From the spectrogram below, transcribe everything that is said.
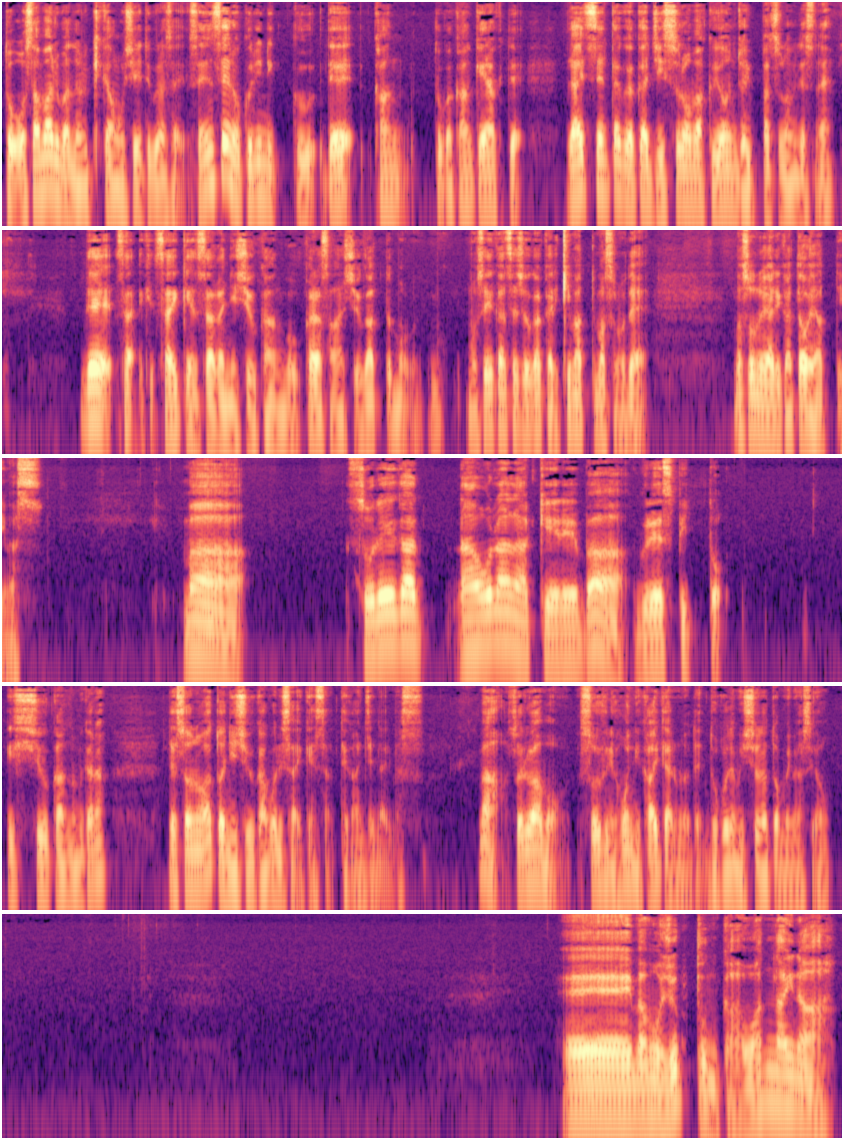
と収まるまでの期間を教えてください。先生のクリニックでかんとか関係なくて、第一選択薬は実ローマク4錠一発のみですね。で、再検査が2週間後から3週があっても、もう性感染症学会で決まってますので、まあ、そのやり方をやっています。まあ、それが治らなければ、グレースピット、1週間のみかな。で、その後2週間後に再検査って感じになります。まあ、それはもう、そういうふうに本に書いてあるので、どこでも一緒だと思いますよ。えー、今もう10分か。終わんないな。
